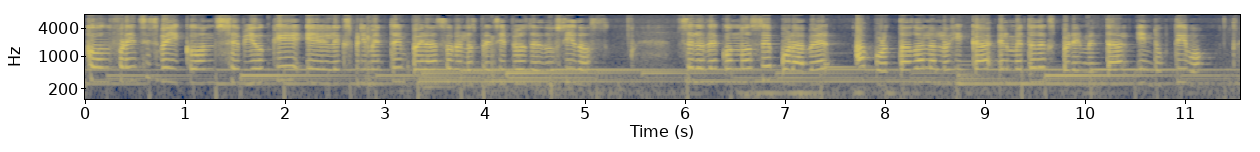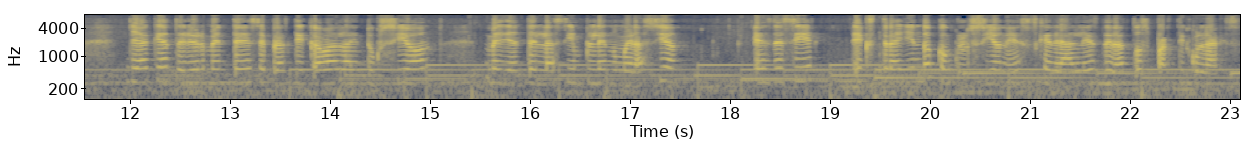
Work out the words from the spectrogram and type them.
Con Francis Bacon se vio que el experimento impera sobre los principios deducidos. Se le reconoce por haber aportado a la lógica el método experimental inductivo, ya que anteriormente se practicaba la inducción mediante la simple numeración es decir, extrayendo conclusiones generales de datos particulares.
